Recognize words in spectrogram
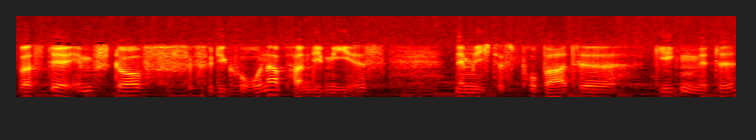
was der Impfstoff für die Corona-Pandemie ist, nämlich das probate Gegenmittel.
